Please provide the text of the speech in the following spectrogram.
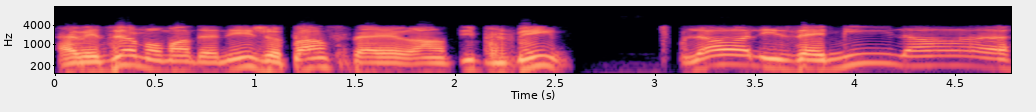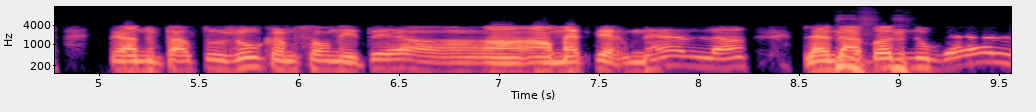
avait dit à un moment donné, je pense en début mai, Là, les amis, là, euh, on nous parle toujours comme si on était en, maternelle. Là. La, bonne nouvelle,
